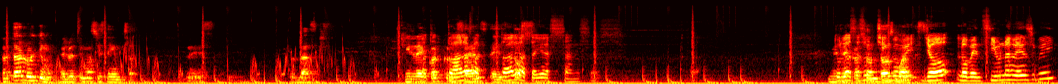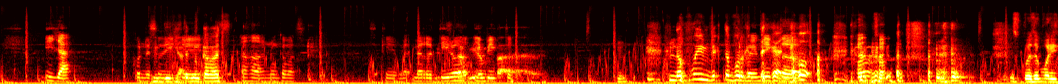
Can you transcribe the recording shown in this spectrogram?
Sobre todo el último. El último sí está bien pesado. Es- Los láseres. Mi récord con Sans es toda la batalla de Sans es- Tú lo haces un chingo, güey. Yo lo vencí una vez, güey. Y ya. Con eso dije. Nunca más. Ajá, nunca más. Así que me, me retiro invicto. padre. No fue invicto porque Fue te invicto. ganó. Después de morir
